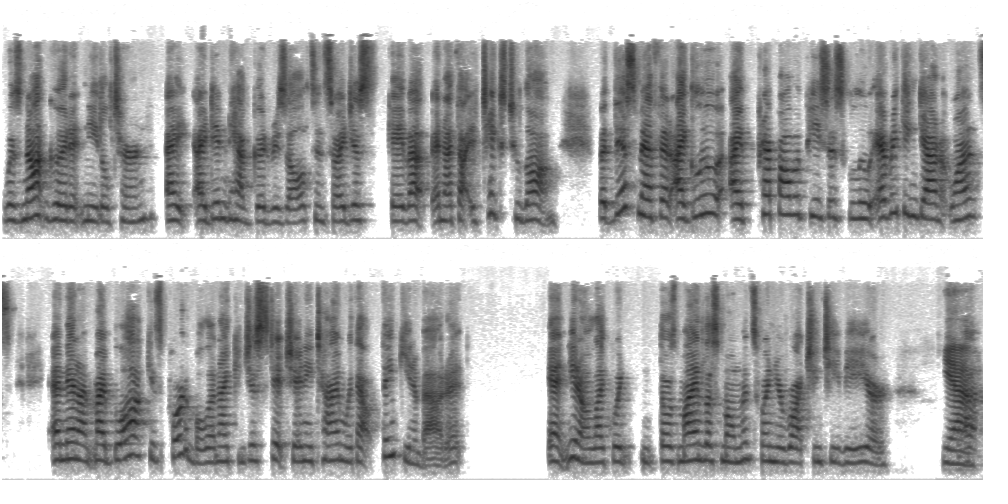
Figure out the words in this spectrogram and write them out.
was not good at needle turn. I, I didn't have good results. And so I just gave up and I thought it takes too long. But this method, I glue, I prep all the pieces, glue everything down at once. And then I, my block is portable and I can just stitch anytime without thinking about it. And, you know, like when those mindless moments when you're watching TV or yeah, uh,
